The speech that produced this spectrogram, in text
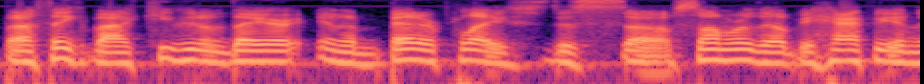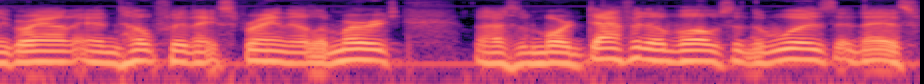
But I think by keeping them there in a better place this uh, summer, they'll be happy in the ground, and hopefully next spring they'll emerge. We'll have some more daffodil bulbs in the woods, and that is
